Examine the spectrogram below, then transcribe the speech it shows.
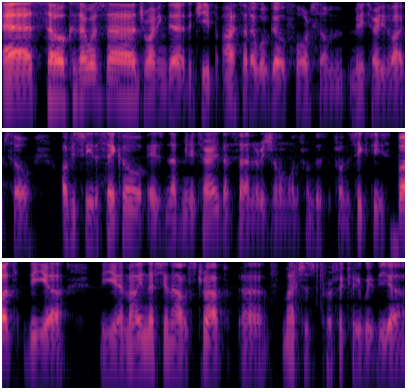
Uh, so, because I was uh, driving the the Jeep, I thought I will go for some military vibe. So, obviously, the Seiko is not military. That's an original one from the from the '60s. But the uh, the uh, Marine Nationale strap uh, matches perfectly with the uh,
